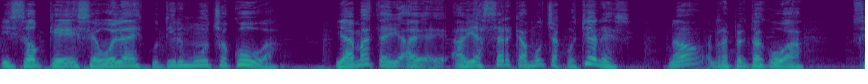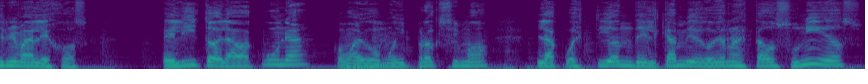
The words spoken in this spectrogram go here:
hizo que se vuelva a discutir mucho Cuba. Y además te- había cerca muchas cuestiones, ¿no? Respecto a Cuba. Sin ir más lejos. El hito de la vacuna, como algo muy próximo. La cuestión del cambio de gobierno en Estados Unidos,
